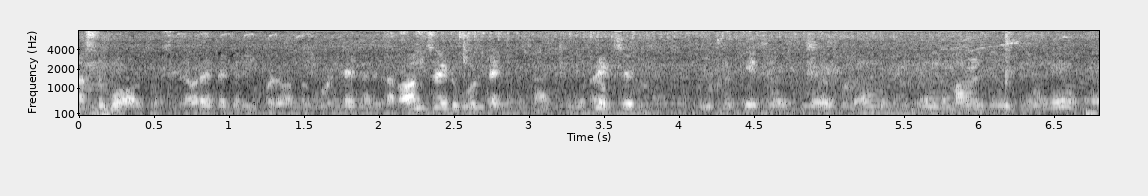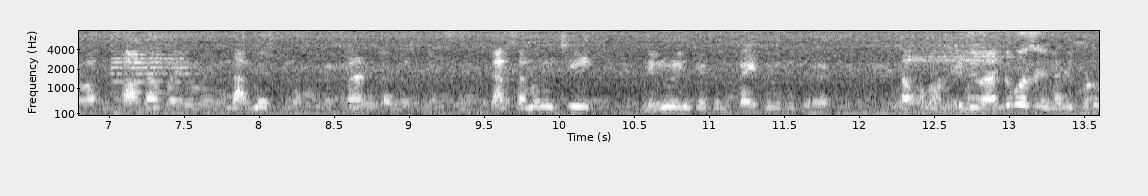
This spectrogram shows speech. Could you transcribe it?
నష్టపోవాల్సి వస్తుంది. ఎవరైతే కనుక ఇప్పుడు వంద కొంటే కనుక రాంగ్ సైడ్ కొంటే రైట్ సైడ్ కూడా నిర్మాణం జరుగుతుందని తర్వాత దాదాపు భయం అమ్మేస్తున్నారు. దానికి సంబంధించి నిర్వహించేటువంటి ప్రయత్నం అయితే జరగట్లేదు. తప్పకుండా. ఇది అందుకోసం కానీ ఇప్పుడు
